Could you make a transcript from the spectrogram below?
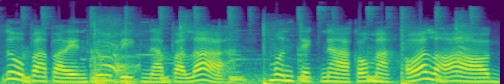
lupa pa rin, tubig na pala. Muntik na ako mahulog.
